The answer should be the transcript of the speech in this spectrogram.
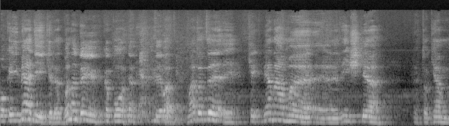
o kai į medį įkeliat, vanagai kapoja. Tai va, matot, e, kiekvienam reiškia tokiam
